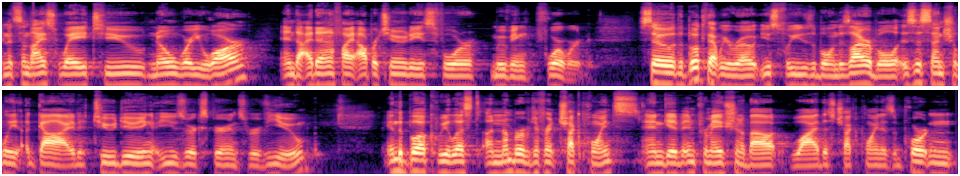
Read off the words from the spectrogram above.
and it's a nice way to know where you are and to identify opportunities for moving forward. So the book that we wrote, Useful, Usable, and Desirable, is essentially a guide to doing a user experience review. In the book, we list a number of different checkpoints and give information about why this checkpoint is important,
